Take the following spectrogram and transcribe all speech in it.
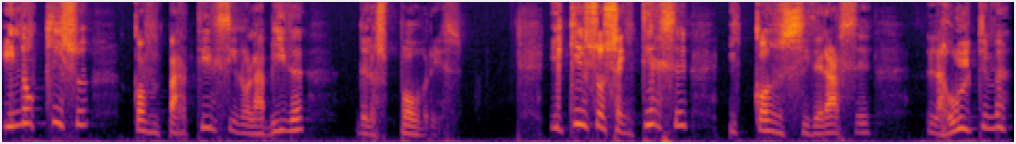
y no quiso compartir sino la vida de los pobres, y quiso sentirse y considerarse la última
